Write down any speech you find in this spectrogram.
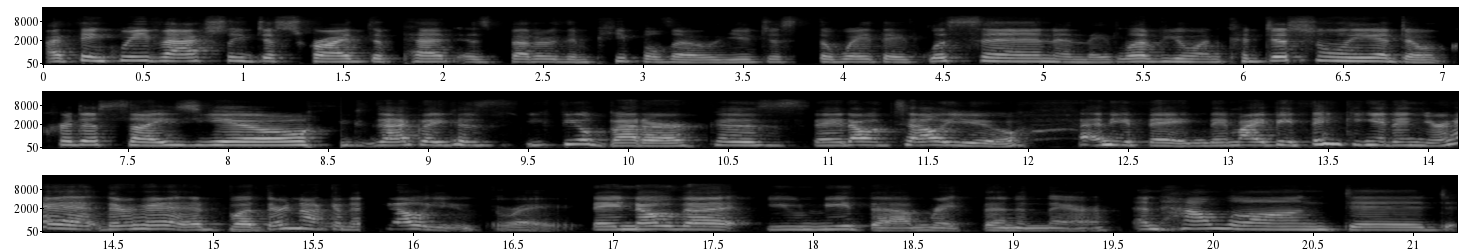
I think we've actually described the pet as better than people, though. You just the way they listen and they love you unconditionally and don't criticize you. Exactly, because you feel better because they don't tell you anything. They might be thinking it in your head, their head, but they're not going to tell you. Right. They know that you need them right then and there. And how long did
